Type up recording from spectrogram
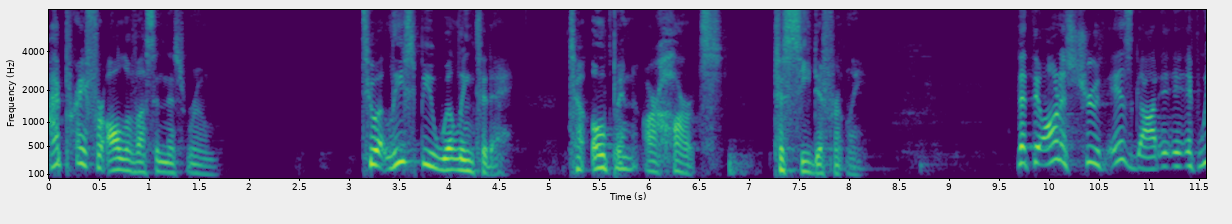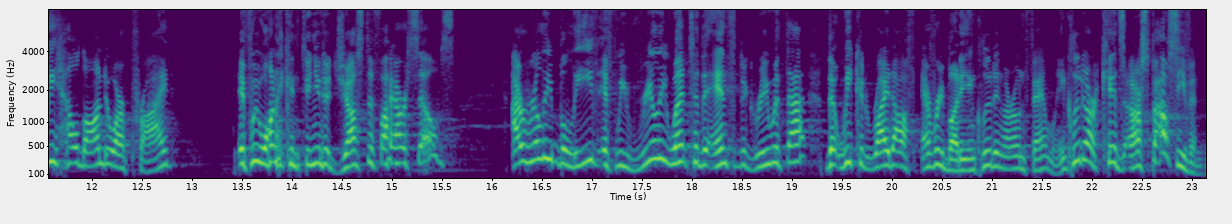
I pray for all of us in this room to at least be willing today to open our hearts to see differently. That the honest truth is, God, if we held on to our pride, if we want to continue to justify ourselves, I really believe if we really went to the nth degree with that, that we could write off everybody, including our own family, including our kids, our spouse even.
